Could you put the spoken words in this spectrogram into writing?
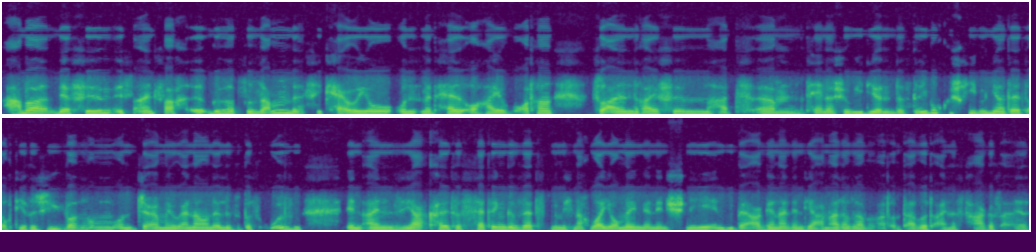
aber der Film ist einfach, äh, gehört zusammen mit Sicario und mit Hell or High Water. Zu allen drei Filmen hat ähm, Taylor Sheridan das Drehbuch geschrieben. Hier hat er jetzt auch die Regie übernommen und Jeremy Renner und Elizabeth Olsen in ein sehr kaltes Setting gesetzt, nämlich nach Wyoming, in den Schnee, in die Berge, in ein Indianerreservat. Und da wird eines Tages eine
